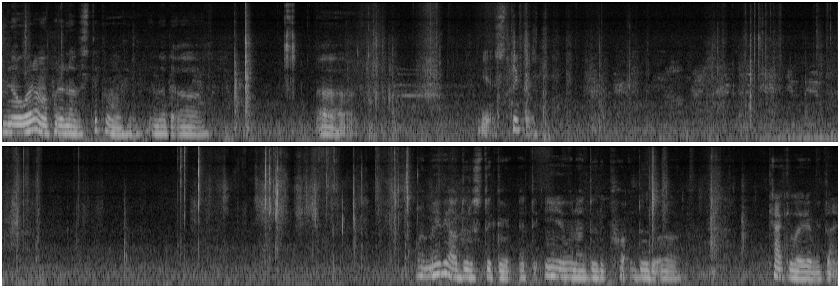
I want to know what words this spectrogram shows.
you know what? I'm gonna put another sticker on here. Another uh uh yeah, sticker. Or maybe I'll do the sticker at the end when I do the pro do the uh, calculate everything.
